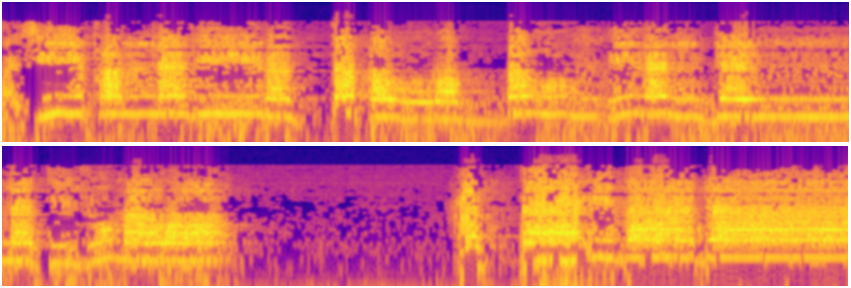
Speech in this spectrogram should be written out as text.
وَسِيقَ الَّذِينَ اتَّقَوْا رَبَّهُمْ إِلَى الْجَنَّةِ زُمَرًا. حَتَّىٰ إِذَا جَاءُوهَا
